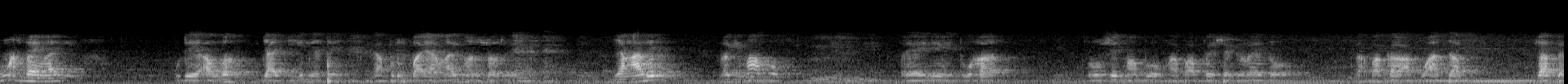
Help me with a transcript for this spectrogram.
Umat bayang lagi. Udah Allah janjiin katanya. Gak perlu bayang lagi masuk surga. Yang alim lagi mabuk. Saya ini Tuhan. Terusin mabuk. Gak apa-apa saya itu Gak bakal aku adab. Siapa?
